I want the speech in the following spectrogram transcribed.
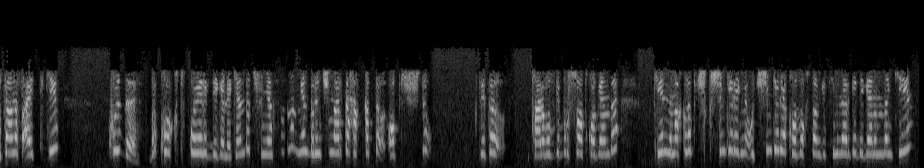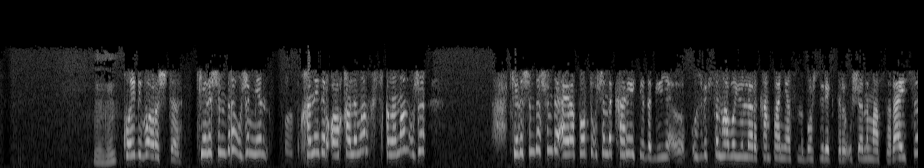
O'tanov aytdiki kuldi bir qo'rqitib qo'yaylik degan ekanda tushunyapsizmi? Men birinchi marta haqiqatda olib tushishdi. Где то parvozga bir soat qolganda keyin nima qilib chiqishim kerak men uchishim kerak qozog'istonga seminarga deganimdan keyin qo'yib yuborishdi. Kelishimda уже men qandaydir orqaliman his qilaman уже kelishimda shunday aeroportda o'shanda koreys edi o'zbekiston havo yo'llari kompaniyasini bosh direktori o'sha nimasi raisi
